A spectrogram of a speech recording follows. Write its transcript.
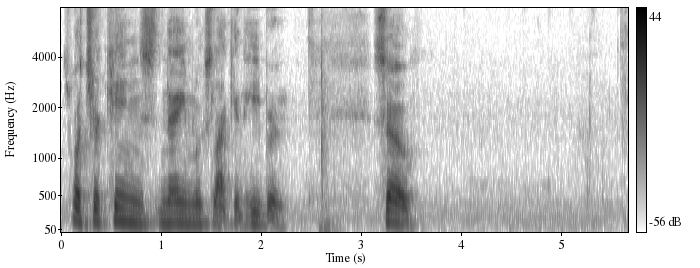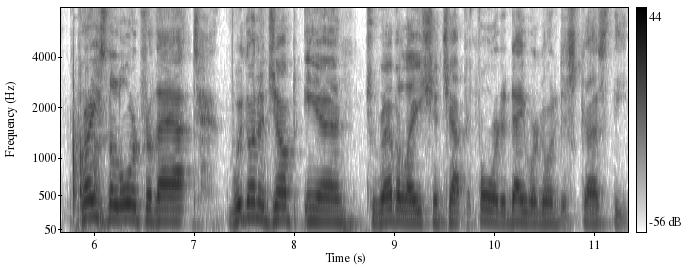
It's what your king's name looks like in Hebrew. So, praise the Lord for that. We're going to jump in to Revelation chapter 4. Today, we're going to discuss the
